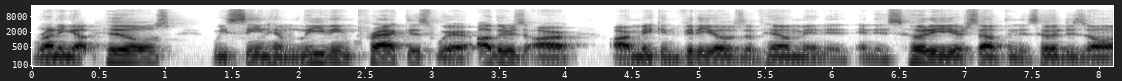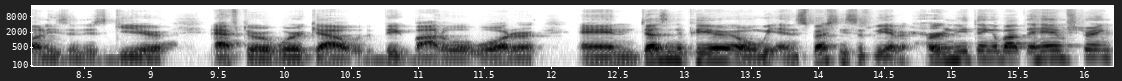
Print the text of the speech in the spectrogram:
running up hills. We've seen him leaving practice where others are are making videos of him in in his hoodie or something. His hood is on. He's in his gear after a workout with a big bottle of water, and doesn't appear, or we, and especially since we haven't heard anything about the hamstring,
